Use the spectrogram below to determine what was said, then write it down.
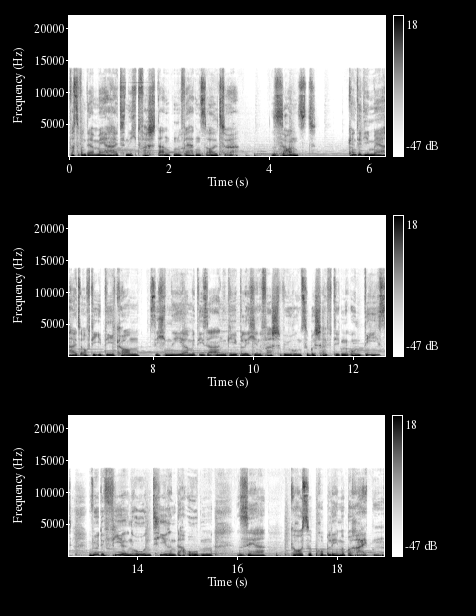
was von der Mehrheit nicht verstanden werden sollte. Sonst könnte die Mehrheit auf die Idee kommen, sich näher mit dieser angeblichen Verschwörung zu beschäftigen und dies würde vielen hohen Tieren da oben sehr große Probleme bereiten.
